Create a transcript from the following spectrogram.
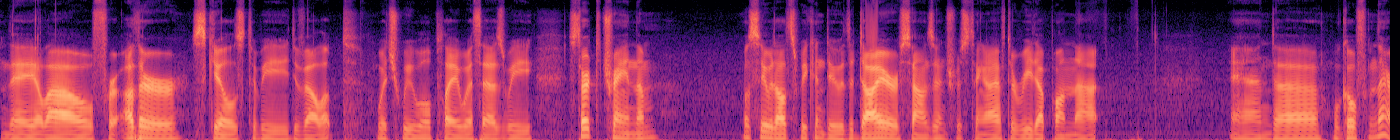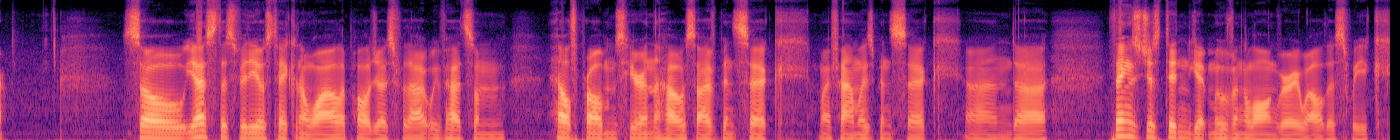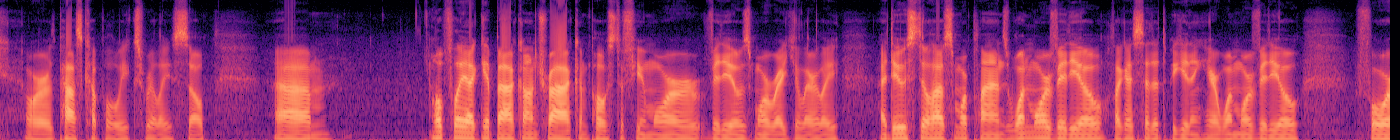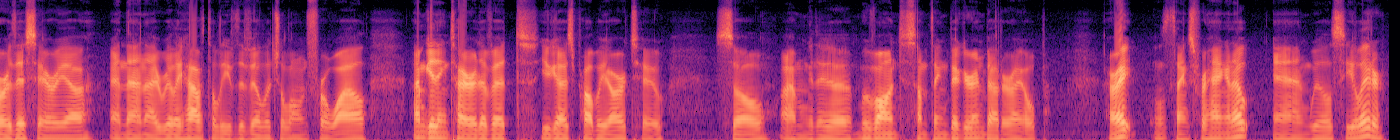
they allow for other skills to be developed which we will play with as we start to train them. We'll see what else we can do. The dyer sounds interesting. I have to read up on that. And uh, we'll go from there. So yes, this video's taken a while. I apologize for that. We've had some health problems here in the house. I've been sick. My family's been sick. And uh, things just didn't get moving along very well this week. Or the past couple of weeks, really. So um, hopefully I get back on track and post a few more videos more regularly. I do still have some more plans. One more video, like I said at the beginning here, one more video for this area and then I really have to leave the village alone for a while. I'm getting tired of it. You guys probably are too. So I'm going to move on to something bigger and better, I hope. Alright, well thanks for hanging out and we'll see you later.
